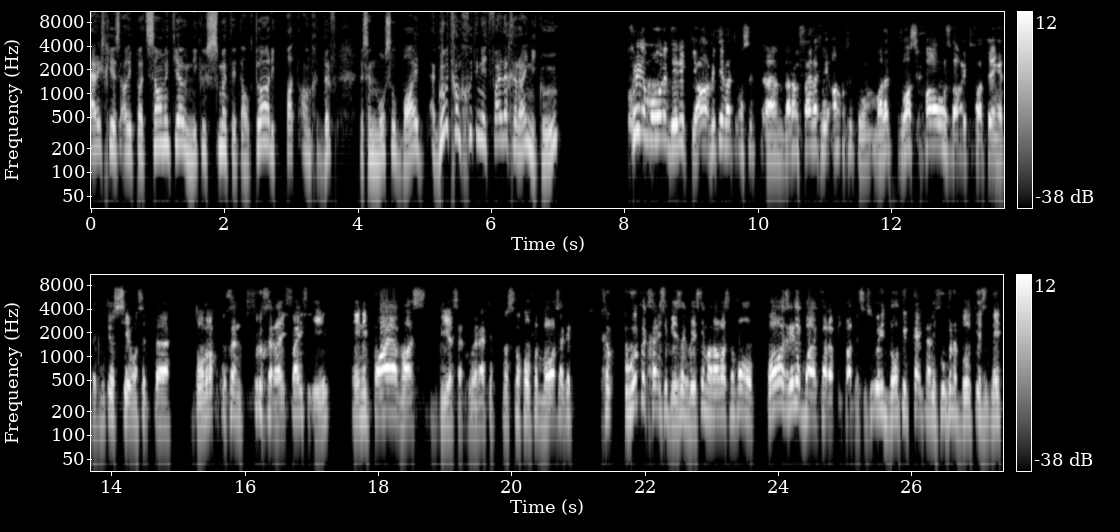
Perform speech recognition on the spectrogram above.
RSG is al die pad saam met jou. Nico Smit het al klaar die pad aangedurf. Is in Mosselbaai. Ek hoop dit gaan goed en jy het veilig gery, Nico. Goeiemôre Dirk. Ja, weet jy wat ons het ehm um, daarom veilig hier aangekom, maar dit was chaos daar uit Gauteng het. Ek moet jou sê, ons het uh, donderdagoggend vroeg gery 5 uur en die paai was besig, hoor. Ek het was nogal verbaas. Ek het gehoop dit gaan nie so besig wees nie, maar daar was nogal, oh, was redelik baie kar op die pad. As jy so oor die bultjie kyk na die volgende bultjie, is dit net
